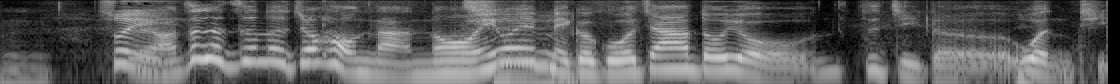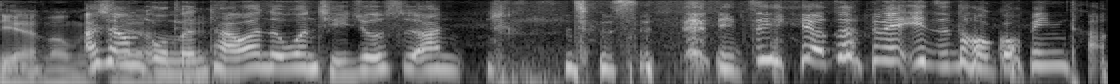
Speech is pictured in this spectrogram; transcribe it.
嗯。所以啊，这个真的就好难哦，因为每个国家都有自己的问题。啊，像我们台湾的问题就是啊，就是你自己要在那边一直投国民党，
